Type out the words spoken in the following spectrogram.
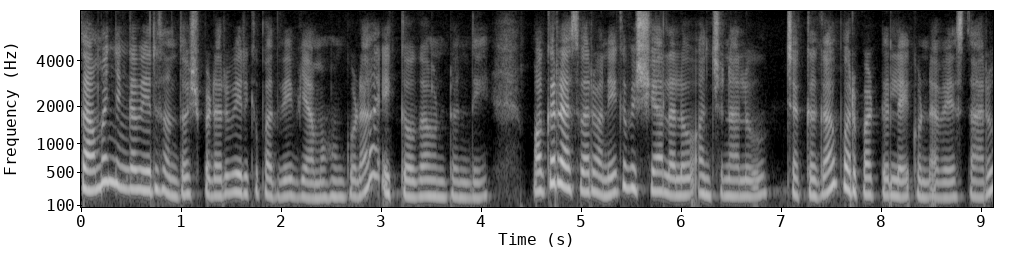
సామాన్యంగా వీరు సంతోషపడరు వీరికి పదవి వ్యామోహం కూడా ఎక్కువగా ఉంటుంది. మకర రాశి వారు అనేక విషయాలలో అంచనాలు చక్కగా పొరపాటు లేకుండా వేస్తారు.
